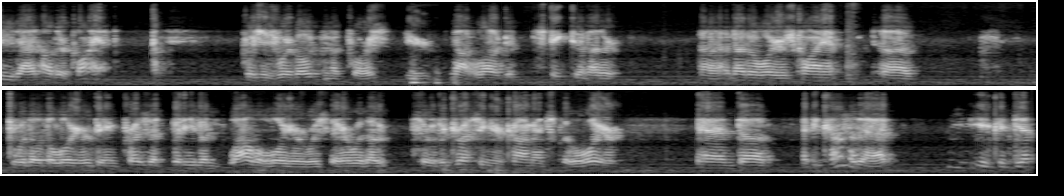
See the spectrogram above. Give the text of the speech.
to that other client, which is verboten, of course. You're not allowed to speak to another uh, another lawyer's client uh, without the lawyer being present, but even while the lawyer was there, without sort of addressing your comments to the lawyer. And, uh, and because of that, you could get,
